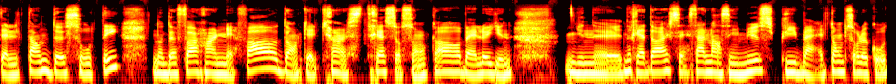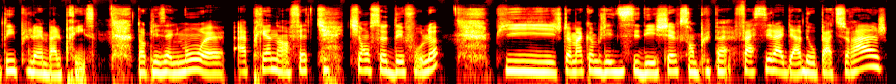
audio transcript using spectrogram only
elle tente de sauter, donc de faire un effort, donc elle crée un stress sur son corps, ben là, il y a une, une, une raideur qui s'installe dans ses muscles, puis ben, elle tombe sur le côté, puis là, une balle prise. Donc, les animaux euh, apprennent, en fait, qu'ils ont ce défaut-là. Puis, justement, comme j'ai dit, c'est des chèvres qui sont plus faciles à garder au pâturage.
